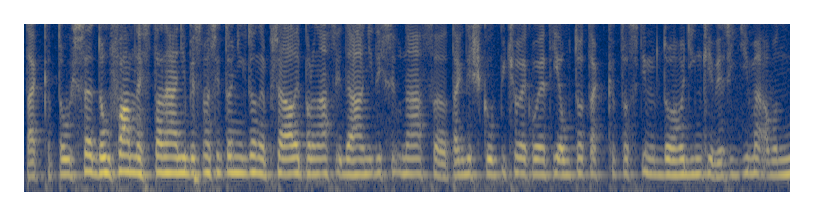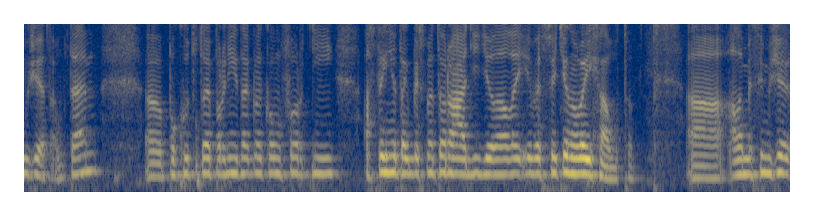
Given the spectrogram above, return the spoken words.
tak to už se doufám nestane, ani bychom si to nikdo nepřáli. Pro nás ideální, když si u nás, eh, tak když koupí člověk ojetý auto, tak to s tím do hodinky vyřídíme a on může jet autem, eh, pokud to je pro něj takhle komfortní. A stejně tak bychom to rádi dělali i ve světě nových aut. A, ale myslím, že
